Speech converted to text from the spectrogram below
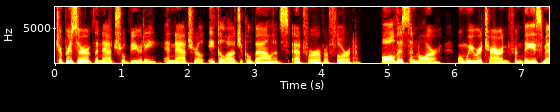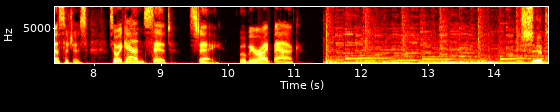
to preserve the natural beauty and natural ecological balance at Forever Florida. All this and more when we return from these messages. So again, sit, stay. We'll be right back. Sit,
